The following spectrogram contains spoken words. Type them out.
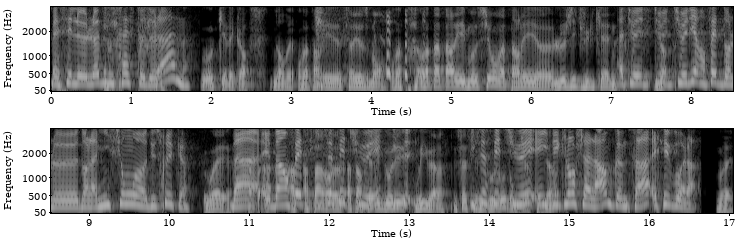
Mais c'est le love interest de l'âne. ok, d'accord. Non, mais on va parler euh, sérieusement. On va, va pas parler émotion, on va parler euh, logique vulcaine. Ah, tu, veux, dire en fait dans le dans la mission euh, du truc Ouais. Ben, et eh ben en fait, il se fait tuer. Il se, oui, voilà. ça, il se fait tuer et il déclenche l'alarme comme ça et voilà. Ouais.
